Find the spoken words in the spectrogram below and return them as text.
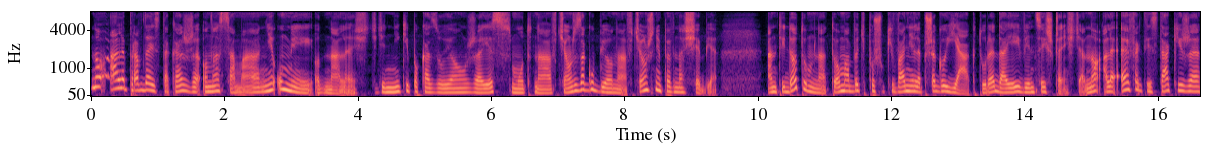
No, ale prawda jest taka, że ona sama nie umie jej odnaleźć. Dzienniki pokazują, że jest smutna, wciąż zagubiona, wciąż niepewna siebie. Antidotum na to ma być poszukiwanie lepszego ja, które daje jej więcej szczęścia. No, ale efekt jest taki, że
